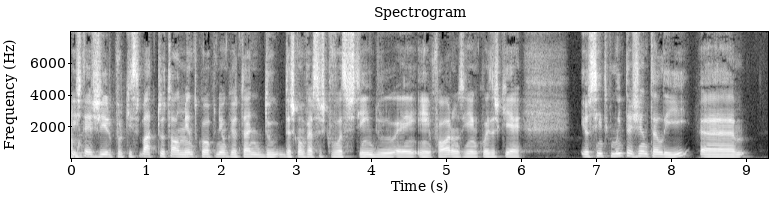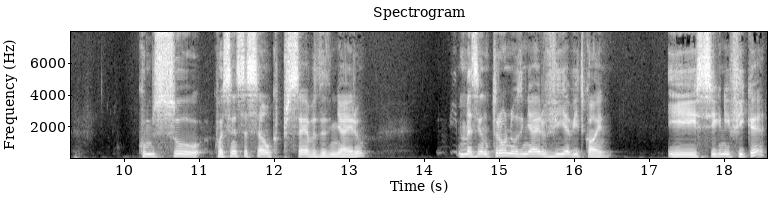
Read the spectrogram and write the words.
que isto é giro porque isso bate totalmente com a opinião que eu tenho do, das conversas que vou assistindo em, em, fóruns e em coisas que é eu sinto que muita gente ali uh, começou com a sensação que percebe de dinheiro mas entrou no dinheiro via Bitcoin e significa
